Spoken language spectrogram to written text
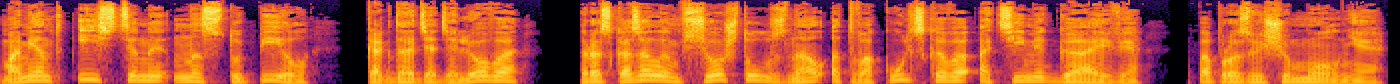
Момент истины наступил, когда дядя Лева рассказал им все, что узнал от Вакульского о Тиме Гаеве по прозвищу Молния.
